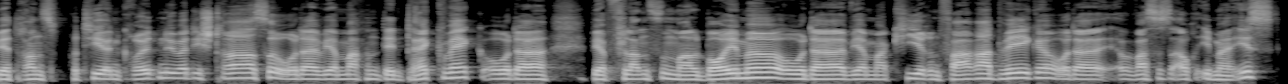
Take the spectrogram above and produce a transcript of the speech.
wir transportieren Kröten über die Straße oder wir machen den Dreck weg oder wir pflanzen mal Bäume oder wir markieren Fahrradwege oder was es auch immer ist.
